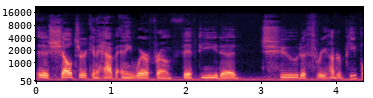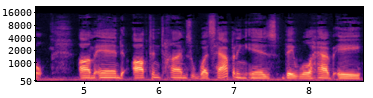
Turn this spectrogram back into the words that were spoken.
a shelter can have anywhere from 50 to two to 300 people. Um, and oftentimes what's happening is they will have a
